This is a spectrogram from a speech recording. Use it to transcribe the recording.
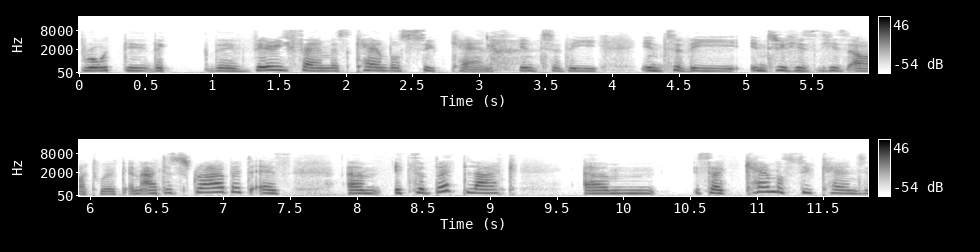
brought the the the very famous Campbell soup cans into the into the into his his artwork, and I describe it as um, it's a bit like. Um, so Campbell soup cans,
